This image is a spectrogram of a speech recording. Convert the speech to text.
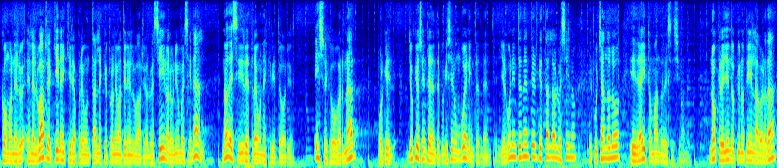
Como en el, en el barrio, ¿a quién hay que ir a preguntarle qué problema tiene el barrio? Al vecino, a la unión vecinal. No decidir de traer un escritorio. Eso es gobernar, porque yo quiero ser intendente, porque quiero ser un buen intendente. Y el buen intendente es el que está al lado del vecino, escuchándolo y desde ahí tomando decisiones. No creyendo que uno tiene la verdad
